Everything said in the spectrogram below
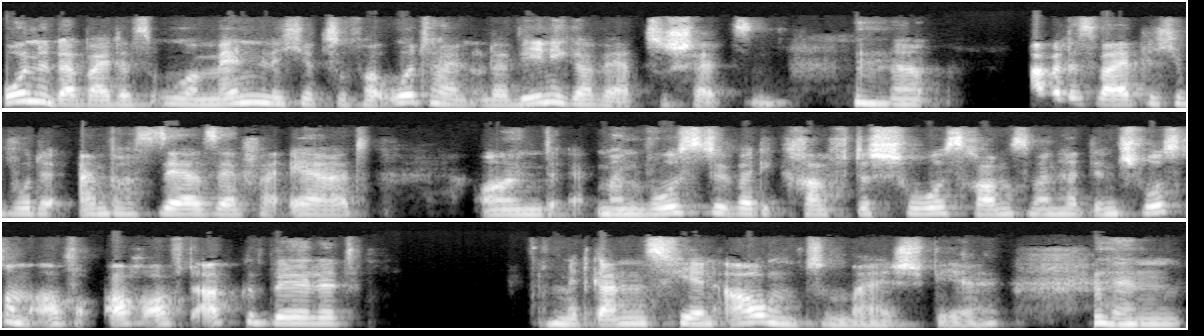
ohne dabei das Urmännliche zu verurteilen oder weniger wertzuschätzen. Mhm. Na, aber das Weibliche wurde einfach sehr, sehr verehrt. Und man wusste über die Kraft des Schoßraums. Man hat den Schoßraum auch, auch oft abgebildet mit ganz vielen Augen zum Beispiel. Mhm. Denn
